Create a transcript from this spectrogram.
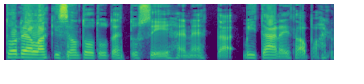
todellakin se on totutettu siihen, että mitään ei tapahdu.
